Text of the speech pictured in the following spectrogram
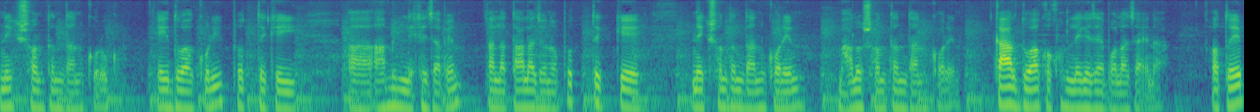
নেক সন্তান দান করুক। এই দোয়া করি, প্রত্যেকেই আমিন লিখে যাবেন। আল্লাহ তালা যেন প্রত্যেককে নেক সন্তান দান করেন, ভালো সন্তান দান করেন। কার দোয়া কখন লেগে যায় বলা যায় না। অতএব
